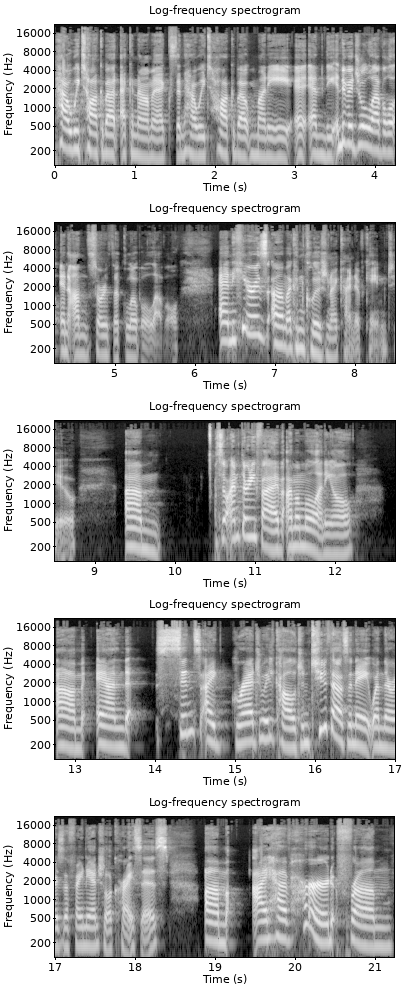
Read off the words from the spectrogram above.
how we talk about economics and how we talk about money and the individual level and on sort of the global level. And here's um, a conclusion I kind of came to. Um, so I'm 35, I'm a millennial. Um, and since I graduated college in 2008, when there was a financial crisis, um, I have heard from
